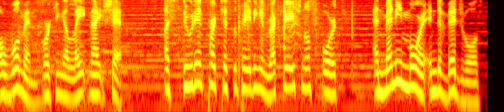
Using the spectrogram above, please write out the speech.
a woman working a late night shift, a student participating in recreational sports, and many more individuals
